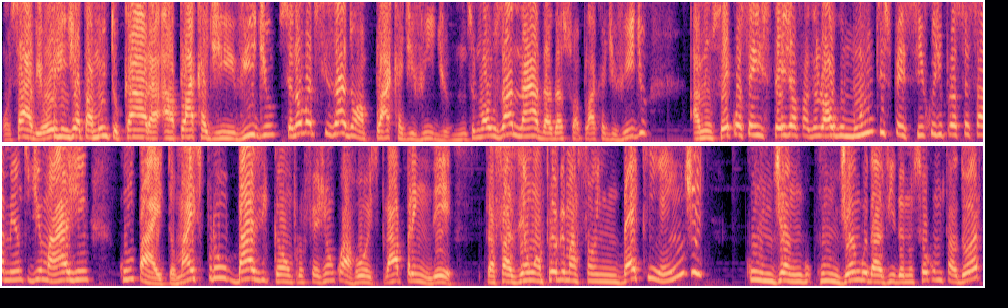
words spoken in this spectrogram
um, sabe? Hoje em dia tá muito cara a placa de vídeo. Você não vai precisar de uma placa de vídeo. Você não vai usar nada da sua placa de vídeo a não ser que você esteja fazendo algo muito específico de processamento de imagem com Python. Mas para o basicão, para o feijão com arroz, para aprender, para fazer uma programação em back-end com Django, com Django da vida no seu computador,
